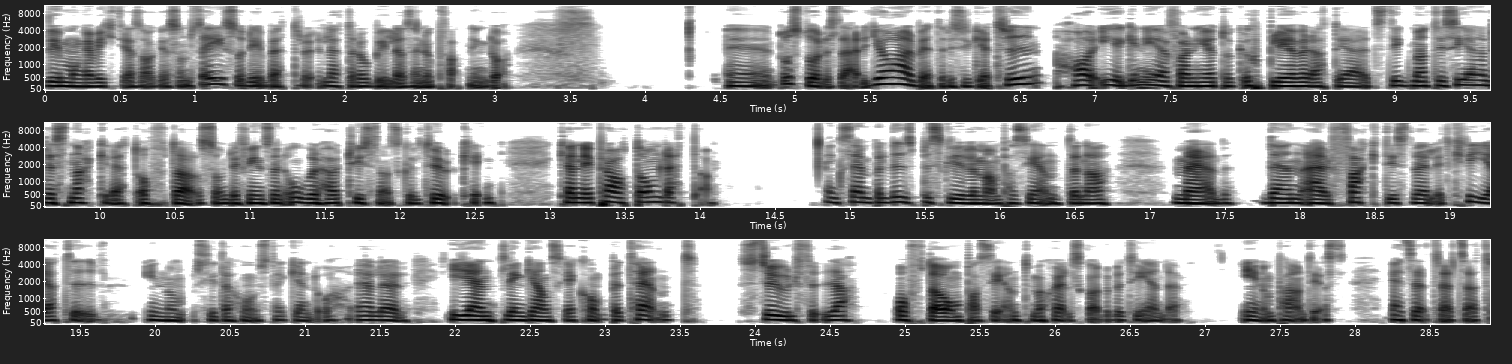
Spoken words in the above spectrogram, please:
det är många viktiga saker som sägs och det är bättre, lättare att bilda sin uppfattning då. Eh, då står det så här, jag arbetar i psykiatrin, har egen erfarenhet och upplever att det är ett stigmatiserande snack rätt ofta som det finns en oerhörd tystnadskultur kring. Kan ni prata om detta? Exempelvis beskriver man patienterna med den är faktiskt väldigt kreativ, inom citationstecken då, eller egentligen ganska kompetent, strulfria, ofta om patient med självskadebeteende, inom parentes, etc. etc.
